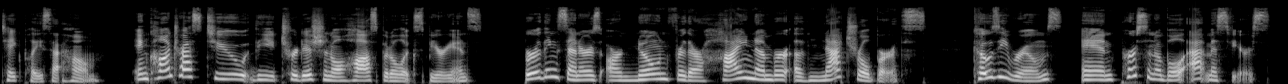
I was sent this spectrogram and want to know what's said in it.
take place at home. In contrast to the traditional hospital experience, birthing centers are known for their high number of natural births, cozy rooms, and personable atmospheres.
